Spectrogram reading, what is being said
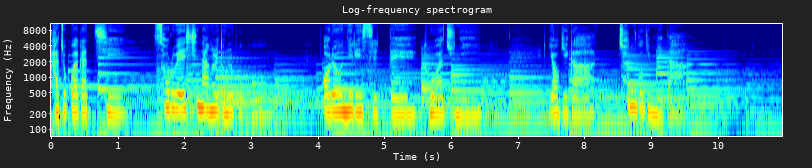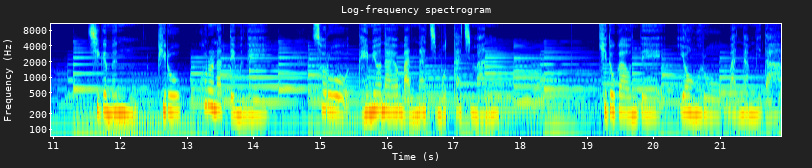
가족과 같이 서로의 신앙을 돌보고 어려운 일이 있을 때 도와주니 여기가 천국입니다. 지금은 비록 코로나 때문에 서로 대면하여 만나지 못하지만 기도 가운데 영으로 만납니다.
